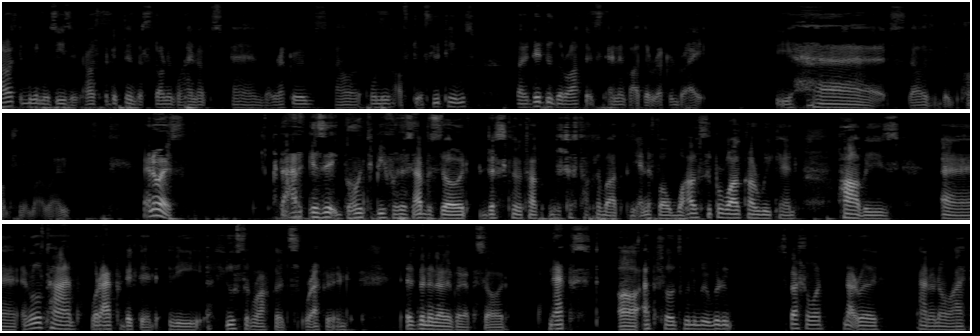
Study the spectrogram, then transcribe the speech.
I was at the beginning of the season. I was predicting the starting lineups and the records. I only off to a few teams, but I did do the Rockets and I got the record right. Yes, that was a big pump in my mind. Anyways, that is it going to be for this episode. Just gonna talk, just talking about the NFL Wild Super Wildcard Weekend hobbies and a little time what I predicted the Houston Rockets record. It's been another good episode. Next uh, episode is going to be a really special one. Not really. I don't know why.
